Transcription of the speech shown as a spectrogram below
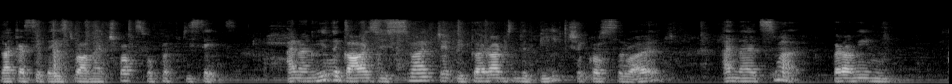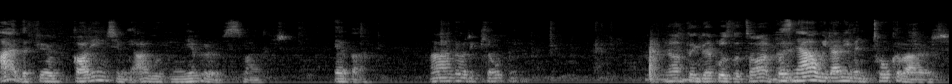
Like I said, they used to buy matchbox for 50 cents. And I knew the guys who smoked it, we'd go down to the beach across the road and they'd smoke. But I mean, I had the fear of God into me. I would never have smoked, ever. Ah, they would have killed me. Yeah, I think that was the time. Because man. now we don't even talk about it.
